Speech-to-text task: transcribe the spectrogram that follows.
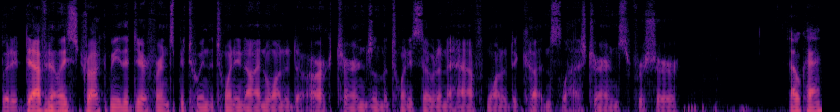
But it definitely struck me the difference between the 29 wanted to arc turns and the 27 and a half wanted to cut and slash turns for sure. Okay.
